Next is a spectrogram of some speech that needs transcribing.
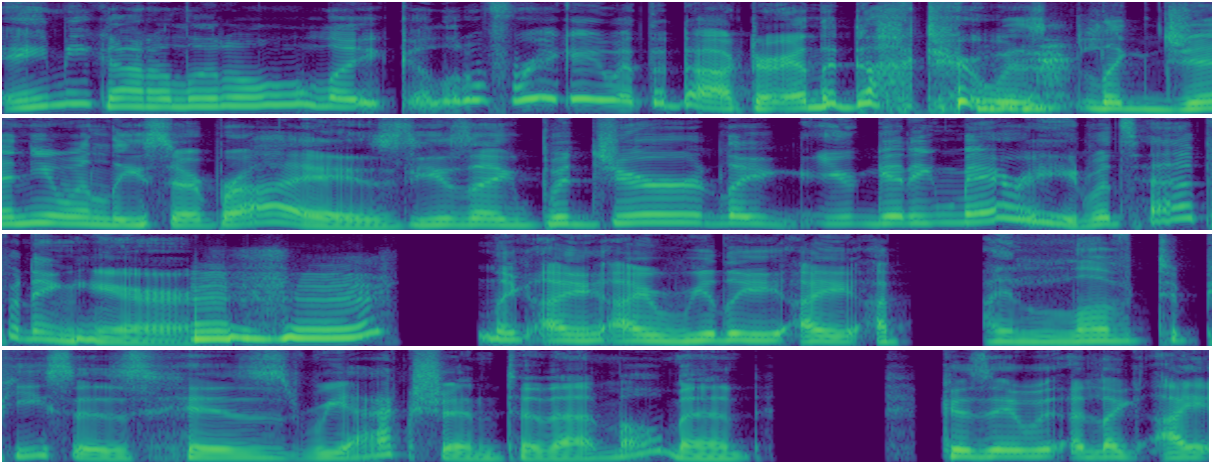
Amy got a little like a little freaky with the doctor, and the doctor was like genuinely surprised. He's like, "But you're like you're getting married. What's happening here?" hmm Like I I really I I, I love to pieces his reaction to that moment. Because it was uh, like I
